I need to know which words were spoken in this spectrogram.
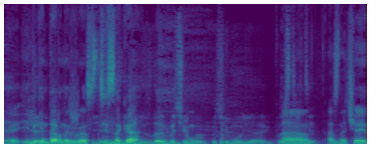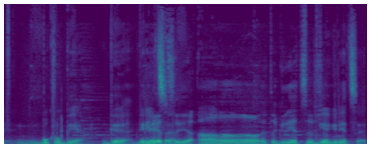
Э, И легендарный жест Я Тесака знаю, не знаю, почему, почему я, а, простите. означает букву Г. Г. Греция. Греция. А, это Греция. Г. Греция.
